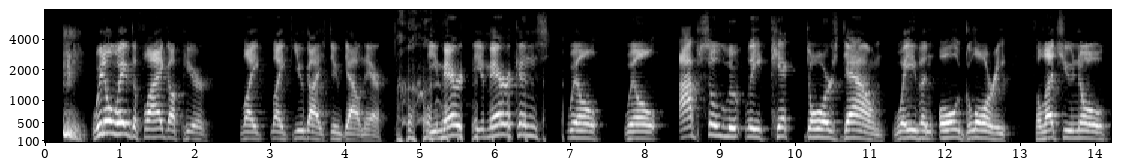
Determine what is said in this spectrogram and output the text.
we don't wave the flag up here like like you guys do down there. the Amer- the Americans will will absolutely kick doors down, waving old glory to let you know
